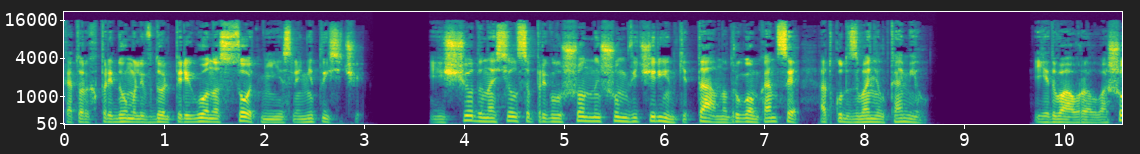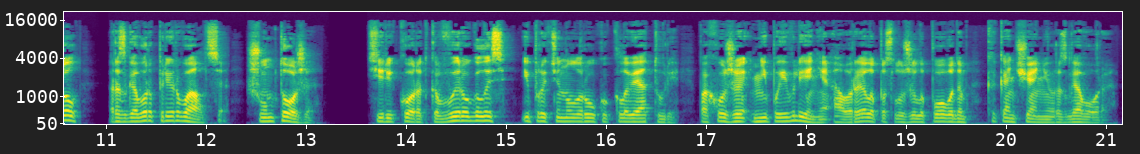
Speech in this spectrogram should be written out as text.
которых придумали вдоль перегона сотни, если не тысячи. Еще доносился приглушенный шум вечеринки там, на другом конце, откуда звонил Камил. Едва Аурел вошел, разговор прервался, шум тоже. Сири коротко выругалась и протянула руку к клавиатуре. Похоже, не появление Аурела послужило поводом к окончанию разговора.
